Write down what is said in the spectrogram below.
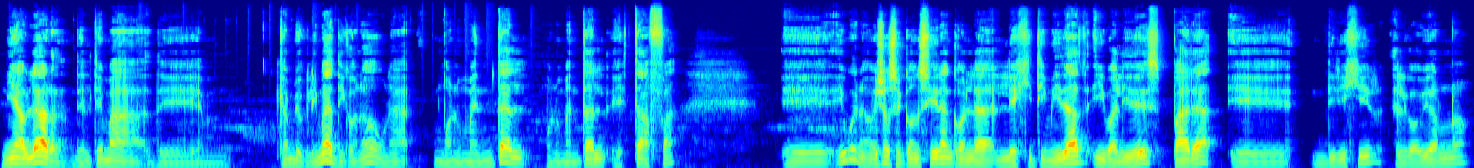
ni hablar del tema de mm, cambio climático, ¿no? Una monumental, monumental estafa. Eh, y bueno, ellos se consideran con la legitimidad y validez para eh, dirigir el gobierno,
